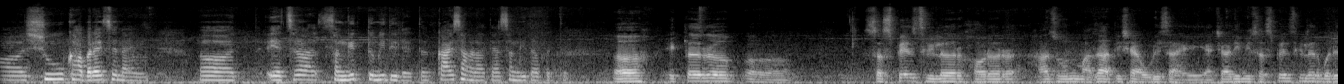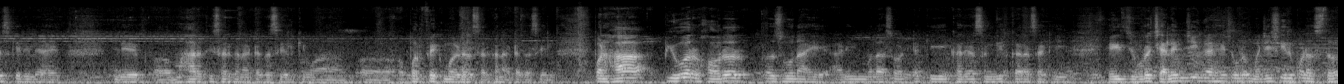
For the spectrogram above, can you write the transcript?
अ, शिव घाबरायचं नाही. अ, याचं संगीत तुम्ही दिले तर काय सांगणार त्या संगीताबद्दल? अ, एकतर सस्पेन्स थ्रिलर हॉरर हा झोन माझा अतिशय आवडीचा आहे. याच्या आधी मी सस्पेन्स थ्रिलर बरेच केलेले आहेत. म्हणजे महारथीसारखं नाटक असेल किंवा परफेक्ट मर्डरसारखं नाटक असेल. पण हा प्युअर हॉरर झोन आहे आणि मला असं वाटतं की एखाद्या संगीतकारासाठी हे जेवढं चॅलेंजिंग आहे तेवढं मजेशीर पण असतं.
